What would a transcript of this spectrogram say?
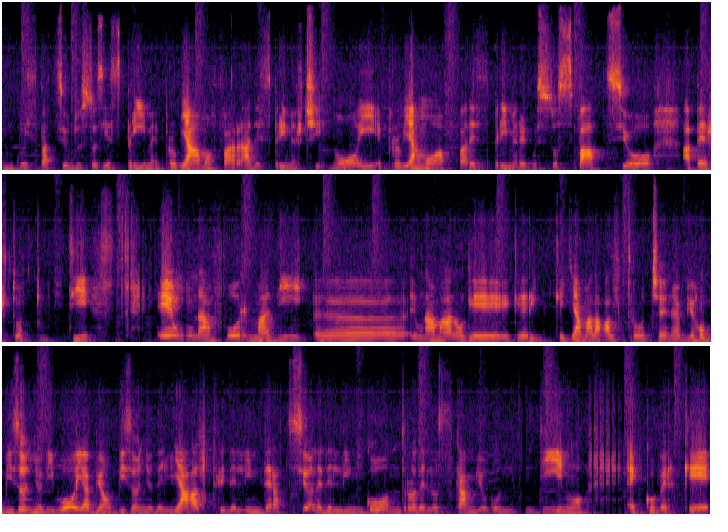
in cui Spazio Giusto si esprime, proviamo far, ad esprimerci noi e proviamo a far esprimere questo spazio aperto a tutti è una forma di, eh, è una mano che, che, che, chiama l'altro, cioè noi abbiamo bisogno di voi, abbiamo bisogno degli altri, dell'interazione, dell'incontro, dello scambio continuo. Ecco perché,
